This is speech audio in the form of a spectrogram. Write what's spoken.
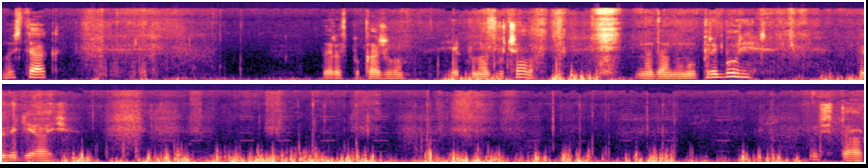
Ось так. Зараз покажу вам, як вона звучала на даному приборі по VDI. Ось так.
